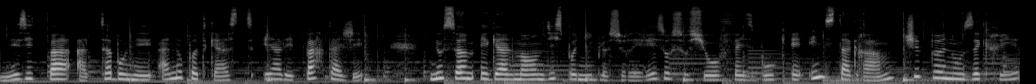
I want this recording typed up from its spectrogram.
N'hésite pas à t'abonner à nos podcasts et à les partager. Nous sommes également disponibles sur les réseaux sociaux Facebook et Instagram. Tu peux nous écrire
